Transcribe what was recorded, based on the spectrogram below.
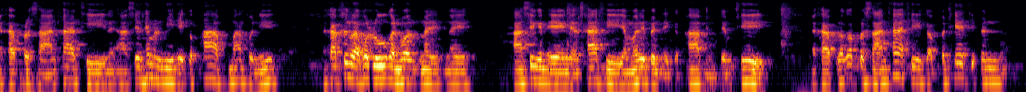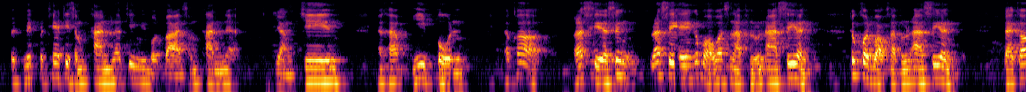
นะครับ ประสานท่าทีในอาเซียนให้มันมีเอกภาพมากกว่านี้นะครับ ซึ่งเราก็รู้กันว่าในในอาเซียนกันเองเนี่ยท่าทียังไม่ได้เป็นเอกภาพอย่างเต็มที่นะครับ แล้วก็ประสานท่าทีกับประเทศที่เป็นเป็นมิตรประเทศที่สำคัญและที่มีบทบาทสำคัญเนี่ยอย่างจีนนะครับ ญี่ปุ่น แล้วก็รัสเซียซึ่งรัสเซียเองก็บอกว่าสนับสนุนอาเซียน ทุกคนบอกสนับสนุนอาเซียน แต่ก็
